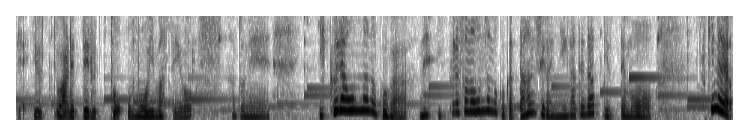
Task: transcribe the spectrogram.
て言われてると思いますよ。あとねいくら女の子がねいくらその女の子が男子が苦手だって言っても好きな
